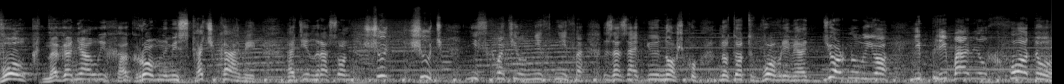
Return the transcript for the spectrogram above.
Волк нагонял их огромными скачками. Один раз он чуть-чуть не схватил Ниф-Нифа за заднюю ножку, но тот вовремя отдернул ее и прибавил ходу.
